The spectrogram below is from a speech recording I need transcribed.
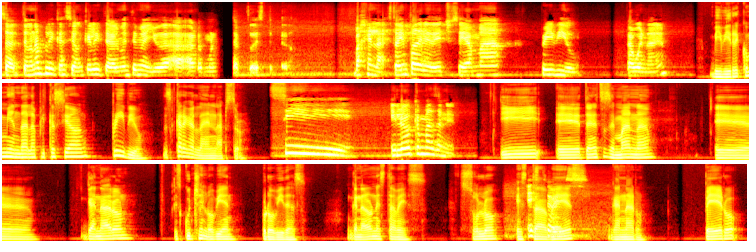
o sea, tengo una aplicación que literalmente me ayuda a armonizar todo este pedo. Bájenla, está bien padre, de hecho, se llama Preview. Está buena, ¿eh? Vivi recomienda la aplicación Preview. Descárgala en la App Store. Sí. ¿Y luego qué más, Daniel? Y eh, en esta semana eh, ganaron, escúchenlo bien, Providas. Ganaron esta vez. Solo esta, vez ganaron. Pero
